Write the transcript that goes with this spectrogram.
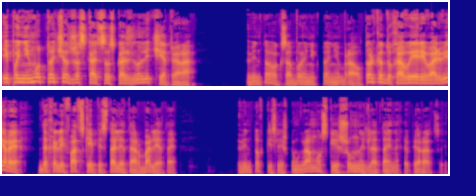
и по нему тотчас же соскользнули четверо. Винтовок с собой никто не брал, только духовые револьверы да халифатские пистолеты-арбалеты — Винтовки слишком громоздкие и шумные для тайных операций.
